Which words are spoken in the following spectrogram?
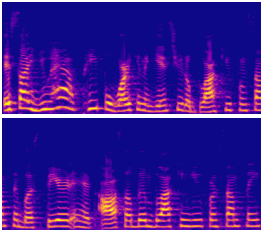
it's like you have people working against you to block you from something, but spirit has also been blocking you from something.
